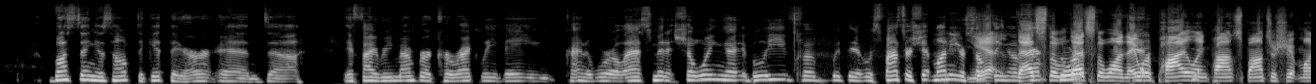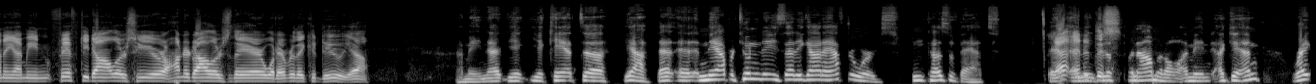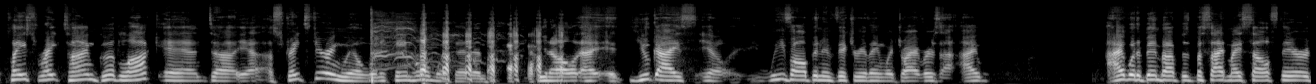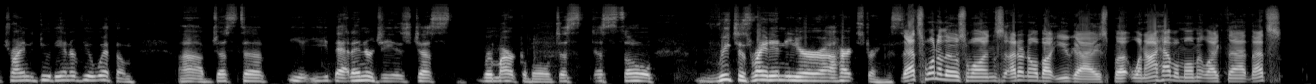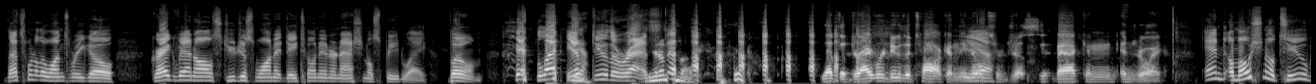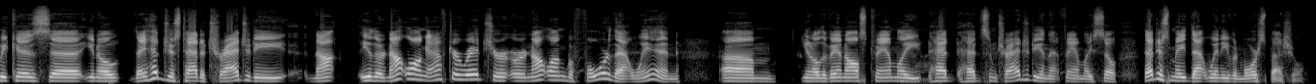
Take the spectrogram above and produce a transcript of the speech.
busting his hump to get there. And uh, if I remember correctly, they kind of were a last minute showing, I believe, uh, with the with sponsorship money or something. Yeah, of that's that the sort. that's the one. They Yeah. were piling pon- sponsorship money. I mean, fifty dollars here, hundred dollars there, whatever they could do. Yeah, I mean, that you, you can't, uh, yeah, that and the opportunities that he got afterwards because of that. Yeah, I and mean, it- this- phenomenal. I mean, again, right place, right time, good luck, and uh, yeah, a straight steering wheel when he came home with it. And you know, it- you guys, you know, we've all been in victory lane with drivers. I, I, I would have been b- beside myself there trying to do the interview with them. Uh, just to you, you, that energy is just remarkable. Just, just so reaches right into your uh, heartstrings. that's one of those ones. I don't know about you guys, but when I have a moment like that, that's that's one of the ones where you go, Greg Van Alst, you just won at Daytona International Speedway. Boom, let him Yeah. do the rest. Let 'em. Let the driver do the talk and the Yeah. announcer just sit back and enjoy. and emotional too because uh, you know they had just had a tragedy not either not long after Rich or, or not long before that win. Um, you know the Van Alst family had had some tragedy in that family, so that just made that win even more special.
